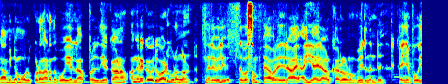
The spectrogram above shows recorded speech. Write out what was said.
ഡാമിന്റെ മുകളിൽ കൂടെ നടന്നു പോയി എല്ലാം പ്രകൃതിയെ കാണാം. അങ്ങനെയൊക്കെ ഒരുപാട് ഗുണങ്ങളുണ്ട്. നിലവിൽ ദിവസം ആവറേജ് ഒരു അയ്യായിരം ആൾക്കാരോളം വരുന്നുണ്ട്. കഴിഞ്ഞ പൂജ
